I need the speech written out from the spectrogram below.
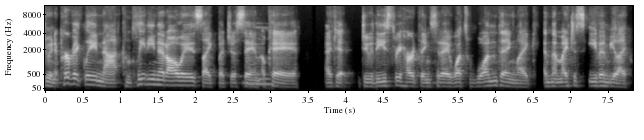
doing it perfectly, not completing it always, like, but just saying, mm-hmm. okay, I have to do these three hard things today. What's one thing like, and that might just even be like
